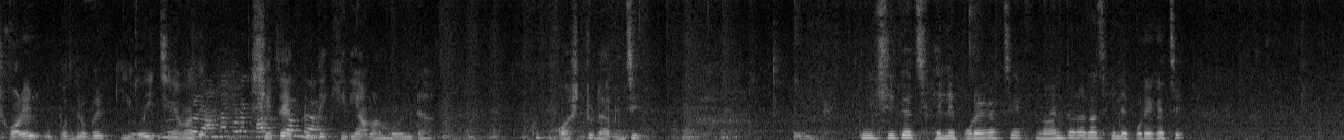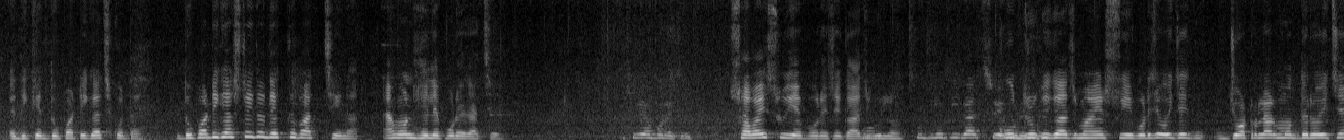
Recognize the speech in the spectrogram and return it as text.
ঝড়ের উপদ্রবের কি হয়েছে আমাদের সেটা একটু দেখিয়ে দিই। আমার মনটা খুব কষ্ট লাগছে। তুলসী গাছ হেলে পড়ে গেছে নয়নতারা গাছ হেলে পড়ে গেছে। এদিকে দোপাটি গাছ কোথায়? দোপাটি গাছটাই তো দেখতে পাচ্ছি না এমন হেলে পড়ে গেছে। শুয়ে পড়েছে। সবাই শুয়ে পড়েছে গাছগুলো। কুদ্রুকি গাছ কুদ্রুকি গাছ মায়ের শুয়ে পড়েছে। ওই যে জটলার মধ্যে রয়েছে।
